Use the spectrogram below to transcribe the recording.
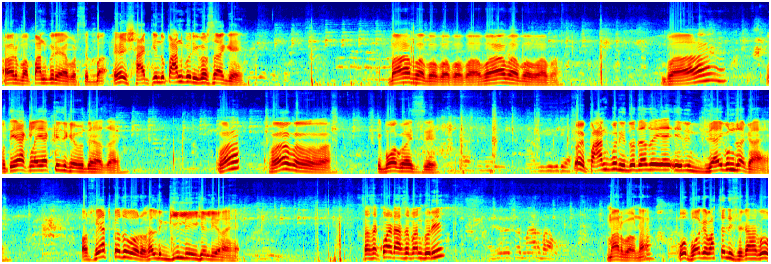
আর বা পান করে পড়ছে বা এই ষাট কিন্তু পান করি করছে আগে বাহ বাহ বাহ বাহ বাহ বাহ বাহ বাহ বাহ বাহ বাহ বাহ ও তো একলাই এক কেজি খেয়ে দেখা যায় বাহ বাহ বাহ বাহ এই বগ হয়েছে ওই পান করি তো দেখা যায় এই- এই যাই কোন জায়গায় ওর ফ্যাট কত বড় খালি গিলি খেলি হয় তাছাড়া কয়টা আছে পান করি মার বাবা মারবাও না ও বগের বাচ্চা দিছে কাহা গো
